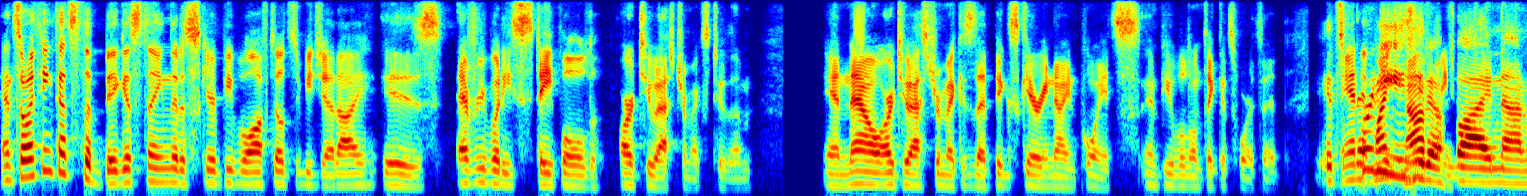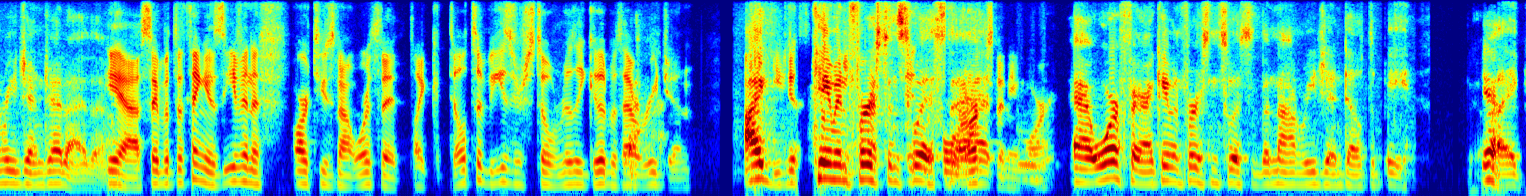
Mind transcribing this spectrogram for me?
and so I think that's the biggest thing that has scared people off Delta B Jedi is everybody stapled R2 Astromechs to them. And now R2 Astromech is that big scary nine points, and people don't think it's worth it. it's and pretty might easy to be. fly non-regen Jedi though. Yeah, so but the thing is, even if R2's not worth it, like Delta Bs are still really good without regen. I You just came in first can't and sit in Swiss four arcs at, anymore. at Warfare. I came in first in Swiss with the non-regen Delta B. Yeah. Like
